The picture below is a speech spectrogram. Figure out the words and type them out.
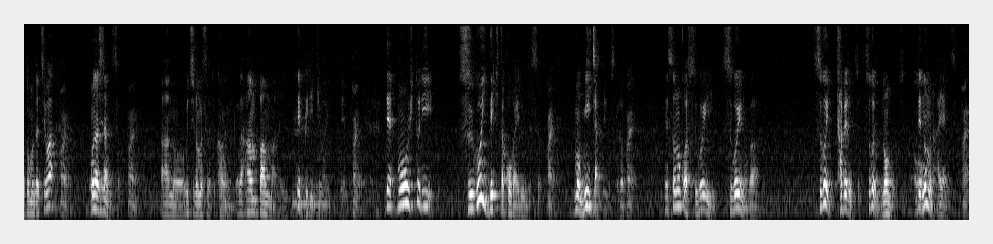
お友達ははい。同じなんですよ。はいあのうちの娘と考えてるけど、アンパンマン行ってうん。プリキュア行って。はい。でもう一人すごいできた子がいるんですよ。はい。もうみーちゃんって言うんですけど、はい。でその子はすごいすごいのがすごい食べるんですよ。すごい飲むんですよ。でお飲むの早いんですよ。はい。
